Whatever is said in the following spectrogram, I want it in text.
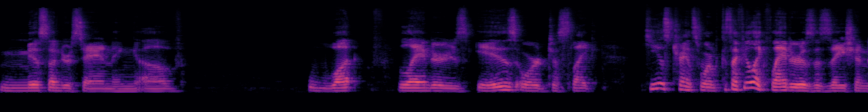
misunderstanding of what Flanders is, or just like he is transformed. Because I feel like Flandersization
